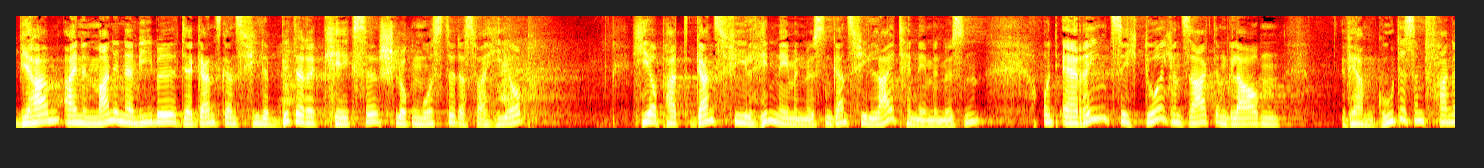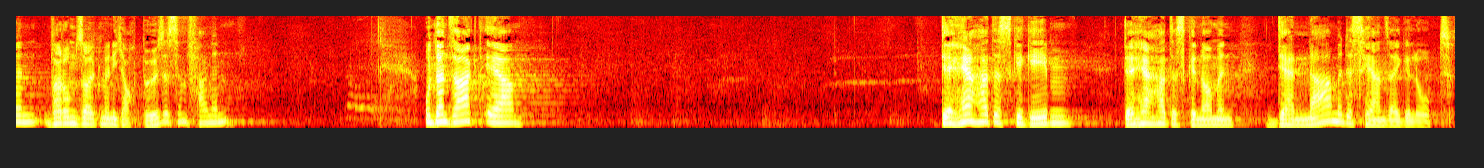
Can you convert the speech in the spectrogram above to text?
Wir haben einen Mann in der Bibel, der ganz, ganz viele bittere Kekse schlucken musste. Das war Hiob. Hiob hat ganz viel hinnehmen müssen, ganz viel Leid hinnehmen müssen. Und er ringt sich durch und sagt im Glauben, wir haben Gutes empfangen, warum sollten wir nicht auch Böses empfangen? Und dann sagt er, der Herr hat es gegeben, der Herr hat es genommen, der Name des Herrn sei gelobt.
